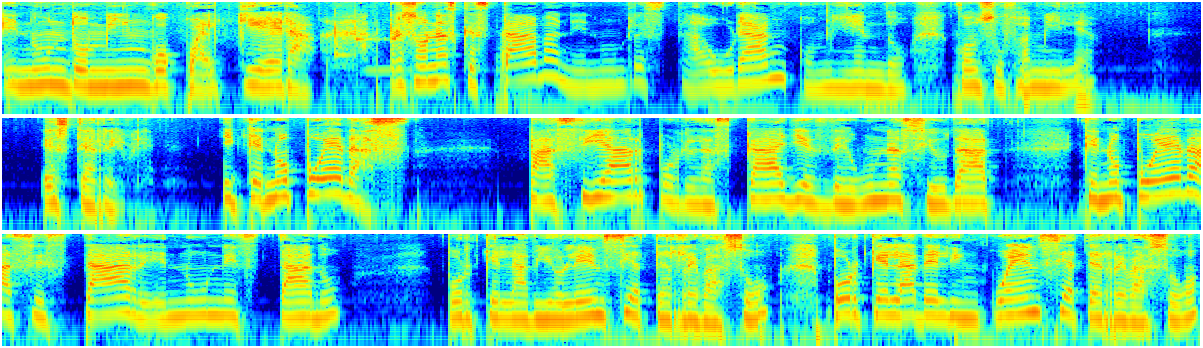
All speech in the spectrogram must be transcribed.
en un domingo cualquiera, a personas que estaban en un restaurante comiendo con su familia, es terrible y que no puedas pasear por las calles de una ciudad, que no puedas estar en un estado porque la violencia te rebasó, porque la delincuencia te rebasó,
